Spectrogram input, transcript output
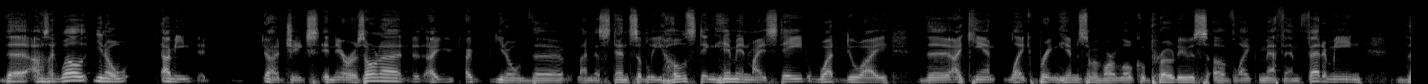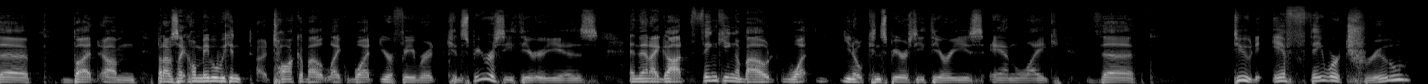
the I was like, well, you know, I mean. Uh, Jake's in Arizona. I, I, you know, the I'm ostensibly hosting him in my state. What do I? The I can't like bring him some of our local produce of like methamphetamine. The but um but I was like, oh, maybe we can uh, talk about like what your favorite conspiracy theory is. And then I got thinking about what you know conspiracy theories and like the dude, if they were true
